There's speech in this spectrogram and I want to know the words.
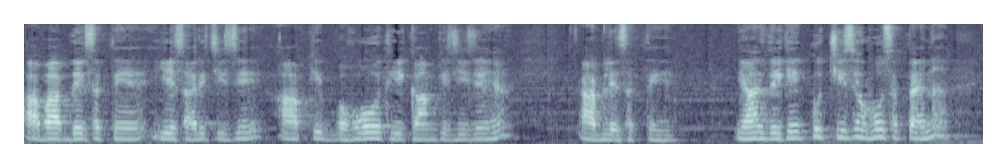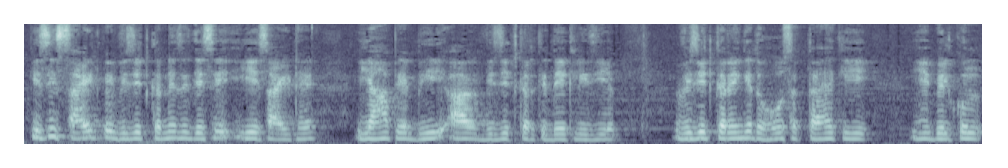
अब आप देख सकते हैं ये सारी चीज़ें आपकी बहुत ही काम की चीज़ें हैं आप ले सकते हैं। यहाँ देखें कुछ चीज़ें हो सकता है ना किसी साइट पे विज़िट करने से जैसे ये साइट है यहाँ पे भी आप विज़िट करके देख लीजिए। विज़िट करेंगे तो हो सकता है कि ये बिल्कुल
